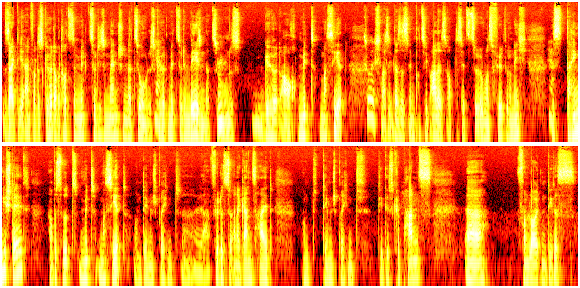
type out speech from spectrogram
sagt ihr einfach, das gehört aber trotzdem mit zu diesem Menschen dazu, das ja. gehört mit zu dem Wesen dazu mhm. und es gehört auch mit massiert. So ist es. Das ist im Prinzip alles. Ob das jetzt zu irgendwas führt oder nicht, ist dahingestellt aber es wird mit massiert und dementsprechend äh, ja, führt es zu einer Ganzheit und dementsprechend die Diskrepanz äh, von Leuten, die das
